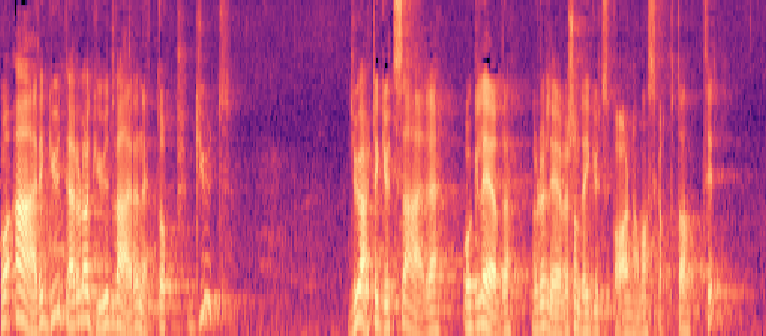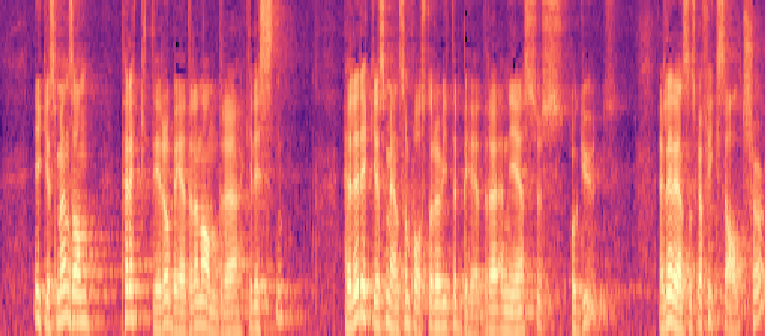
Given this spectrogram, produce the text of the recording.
Å ære Gud det er å la Gud være nettopp Gud. Du er til Guds ære og glede når du lever som det Guds barn han har skapt deg til. Ikke som en sånn prektigere og bedre enn andre kristen, Heller ikke som en som påstår å vite bedre enn Jesus og Gud. eller en som skal fikse alt sjøl,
